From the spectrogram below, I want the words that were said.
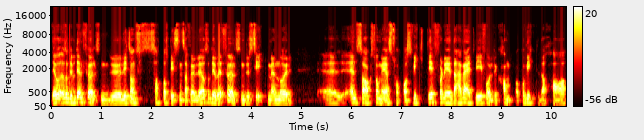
Det er jo, altså, det er jo den følelsen du litt sånn satt på spissen, selvfølgelig. Altså, det er jo den følelsen du sitter med når eh, en sak som er såpass viktig. fordi det her vet vi i forhold til kamper hvor viktig det er å ha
